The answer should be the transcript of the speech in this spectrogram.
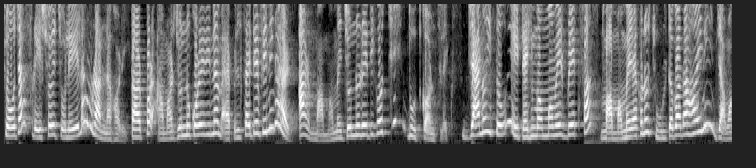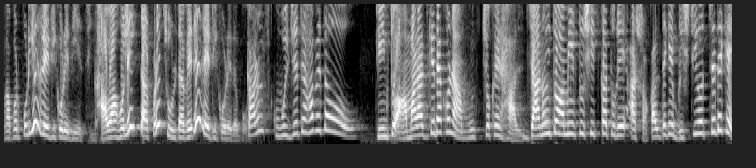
সোজা ফ্রেশ হয়ে চলে এলাম রান্নাঘরে। তারপর আমার জন্য করে নিলাম অ্যাপেল সাইডের ভিনিগার আর মাম্মামের জন্য রেডি করছি দুধ কর্নফ্লেক্স জানোই তো এটাই মাম্মামের ব্রেকফাস্ট মাম্মামের এখনও চুলটা বাঁধা হয়নি জামা কাপড় পরিয়ে রেডি করে দিয়েছি। খাওয়া হলেই তারপরে চুলটা বেঁধে রেডি করে দেবো। কারণ স্কুল যেতে হবে তো। কিন্তু আমার আজকে দেখো না মুখ চোখের হাল। জানোই তো আমি একটু শীতকাতুরে, আর সকাল থেকে বৃষ্টি হচ্ছে দেখে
